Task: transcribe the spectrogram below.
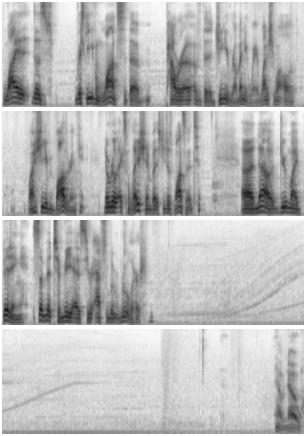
why does Risky even want the power of the genie realm anyway? Why does she want all? Why is she even bothering? No real explanation, but she just wants it. Uh, now, do my bidding. Submit to me as your absolute ruler. Oh no.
